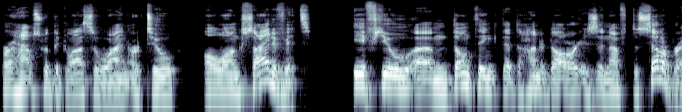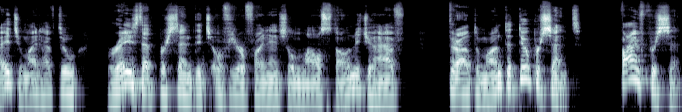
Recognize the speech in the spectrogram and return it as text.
perhaps with a glass of wine or two alongside of it if you um, don't think that the $100 is enough to celebrate, you might have to raise that percentage of your financial milestone that you have throughout the month to 2%, 5%,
